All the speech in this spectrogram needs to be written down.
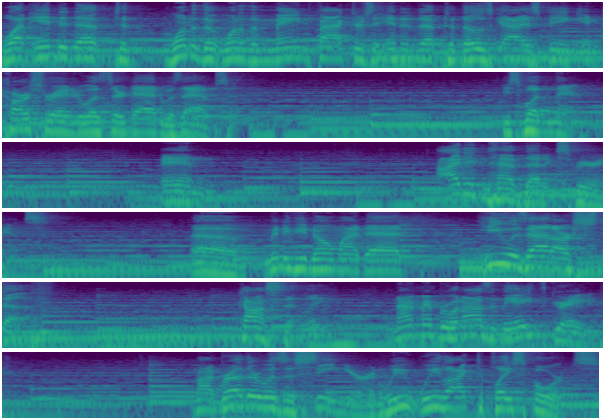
What ended up to one of the one of the main factors that ended up to those guys being incarcerated was their dad was absent. He just wasn't there. And I didn't have that experience. Uh, many of you know my dad. He was at our stuff constantly. And I remember when I was in the eighth grade, my brother was a senior, and we, we liked to play sports.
